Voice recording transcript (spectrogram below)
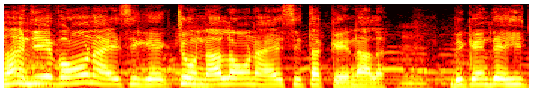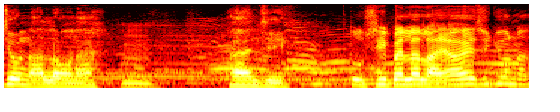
ਹਾਂਜੀ ਇਹ ਵਾਹੁਣ ਆਏ ਸੀਗੇ ਝੋਨਾ ਲਾਉਣ ਆਏ ਸੀ ਧੱਕੇ ਨਾਲ। ਵੀ ਕਹਿੰਦੇ ਅਸੀਂ ਝੋਨਾ ਲਾਉਣਾ। ਹੂੰ। ਹਾਂਜੀ। ਤੁਸੀਂ ਪਹਿਲਾਂ ਲਾਇਆ ਹੋਇਆ ਸੀ ਝੋਨਾ?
